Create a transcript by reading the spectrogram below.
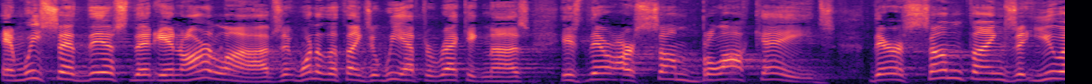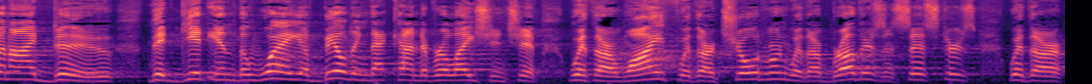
And we said this that in our lives, that one of the things that we have to recognize is there are some blockades. There are some things that you and I do that get in the way of building that kind of relationship with our wife, with our children, with our brothers and sisters, with our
